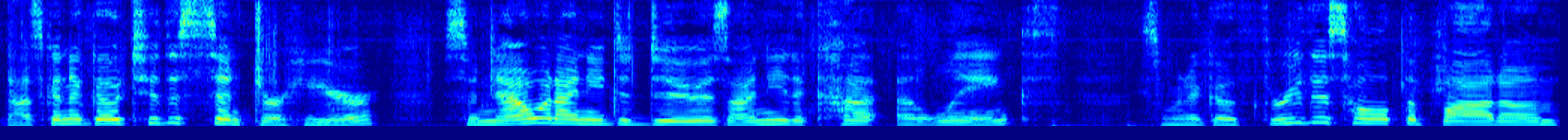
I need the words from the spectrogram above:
That's going to go to the center here. So now what I need to do is I need to cut a length. So I'm going to go through this hole at the bottom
